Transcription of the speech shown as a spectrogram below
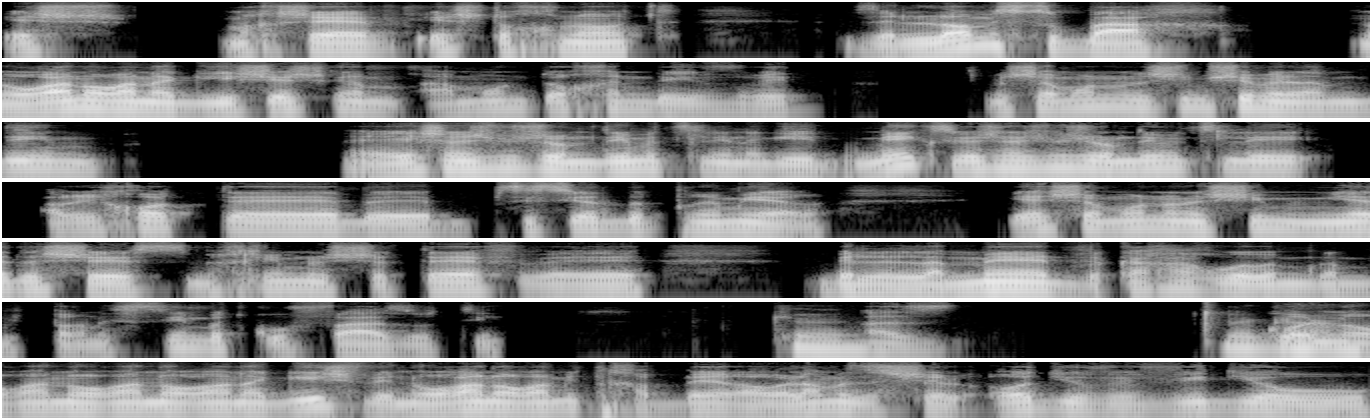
יש מחשב, יש תוכנות, זה לא מסובך, נורא נורא נגיש, יש גם המון תוכן בעברית. יש המון אנשים שמלמדים, אה, יש אנשים שלומדים אצלי נגיד מיקס, ויש אנשים שלומדים אצלי עריכות uh, בסיסיות בפרמייר. יש המון אנשים עם ידע ששמחים לשתף ו- וללמד, וככה אנחנו גם מתפרנסים בתקופה הזאת. כן. אז הכל נורא נורא נורא נגיש ונורא נורא מתחבר. העולם הזה של אודיו ווידאו הוא,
